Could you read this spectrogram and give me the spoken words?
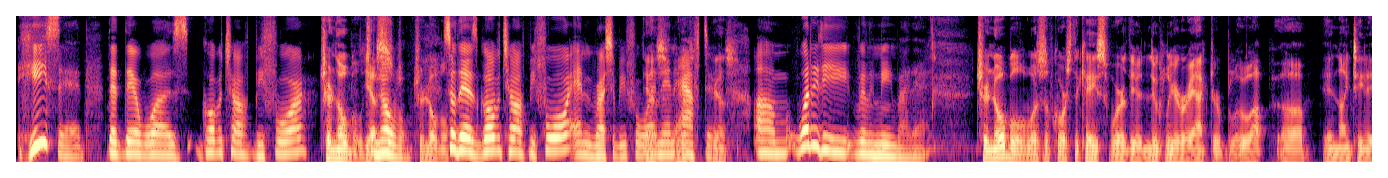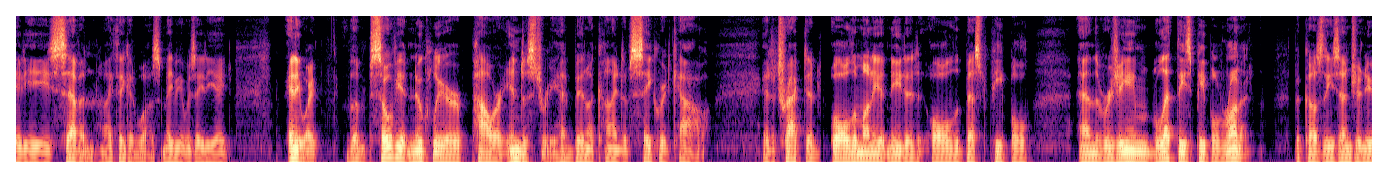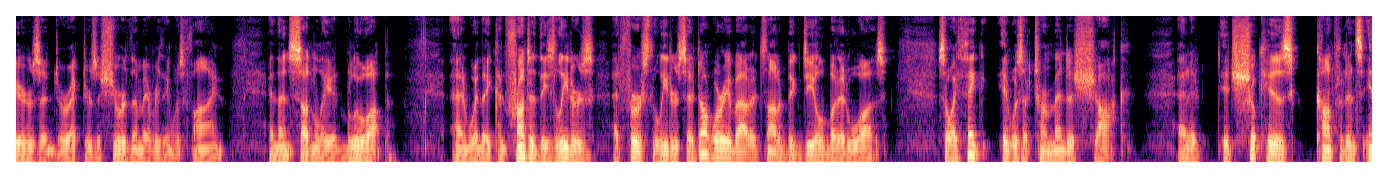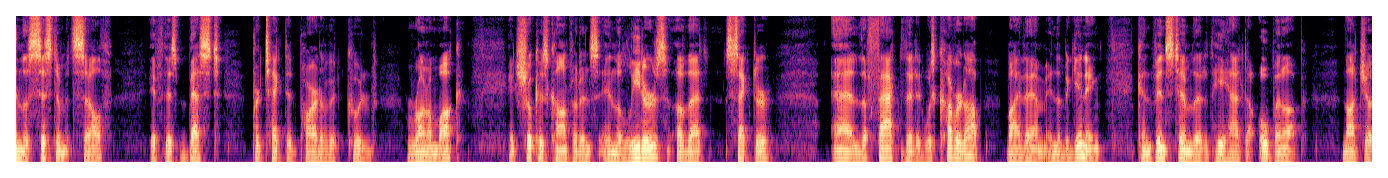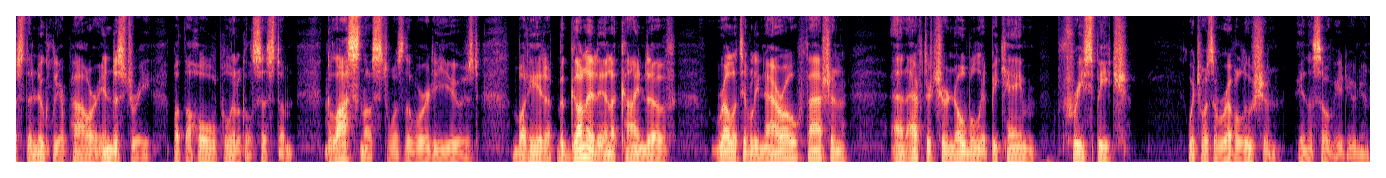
he said that there was Gorbachev before Chernobyl. Yes, Chernobyl. Chernobyl. So there's Gorbachev before and Russia before, yes, and then yes, after. Yes. Um, what did he really mean by that? Chernobyl was, of course, the case where the nuclear reactor blew up uh, in 1987. I think it was. Maybe it was 88. Anyway, the Soviet nuclear power industry had been a kind of sacred cow. It attracted all the money it needed, all the best people, and the regime let these people run it because these engineers and directors assured them everything was fine. And then suddenly it blew up. And when they confronted these leaders, at first the leaders said, Don't worry about it, it's not a big deal, but it was. So I think it was a tremendous shock. And it, it shook his confidence in the system itself. If this best protected part of it could run amok, it shook his confidence in the leaders of that sector. And the fact that it was covered up by them in the beginning convinced him that he had to open up not just the nuclear power industry, but the whole political system. Glasnost was the word he used, but he had begun it in a kind of relatively narrow fashion. And after Chernobyl, it became free speech, which was a revolution in the Soviet Union.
